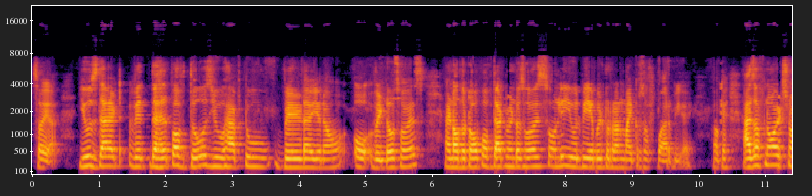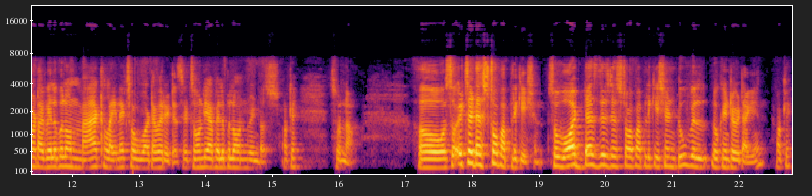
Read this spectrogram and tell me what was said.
So yeah use that with the help of those you have to build a you know windows os and on the top of that windows os only you will be able to run microsoft power bi okay? As of now it's not available on mac linux or whatever it is. It's only available on windows okay? So now oh so it's a desktop application. So what does this desktop application do? We'll look into it again okay?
